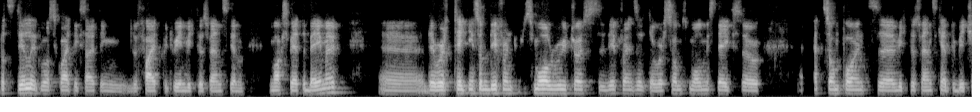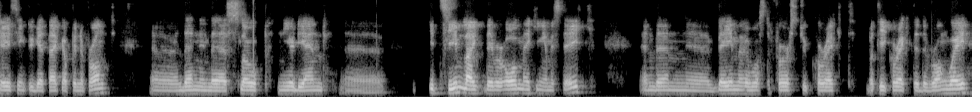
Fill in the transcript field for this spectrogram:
But still, it was quite exciting the fight between Victor Svensk and Max Peter Bejmer. Uh, they were taking some different small route choice differences. There were some small mistakes. So at some point, uh, Victor Svensk had to be chasing to get back up in the front. Uh, and then in the slope near the end, uh, it seemed like they were all making a mistake. and then uh, was the first to correct, but he corrected the wrong way,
